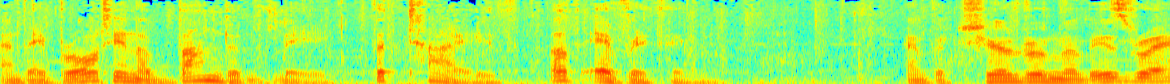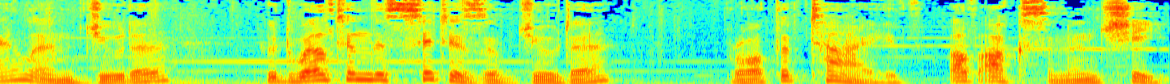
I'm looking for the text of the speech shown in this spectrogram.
And they brought in abundantly the tithe of everything. And the children of Israel and Judah, who dwelt in the cities of Judah, brought the tithe of oxen and sheep.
